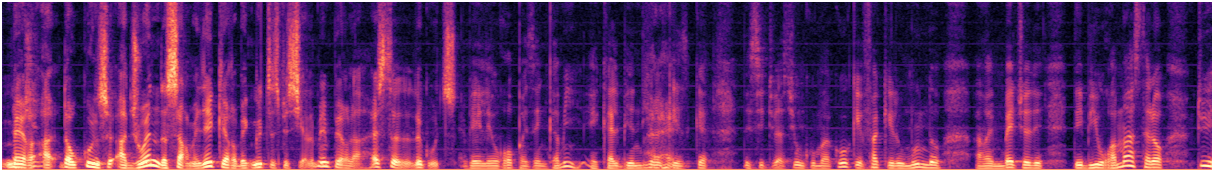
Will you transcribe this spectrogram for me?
maire, d'un adjoint de Sarmedé qui est venu spécialement pour la hest de Gut. Eh l'Europe est un camí et cal bien dire Eh. que, que des situations comme ça qui fa que le monde a invece de, de alors tu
